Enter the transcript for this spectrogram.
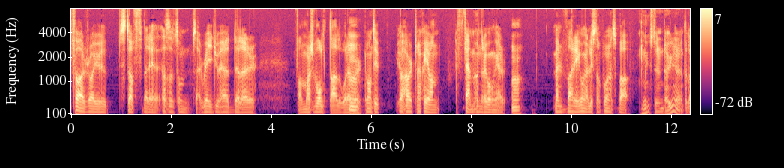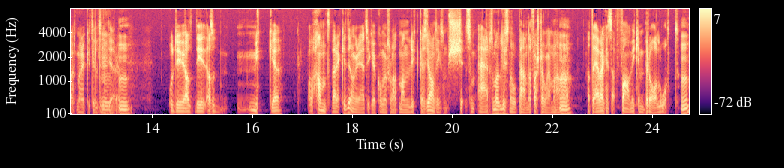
föredrar ju stuff där det är, alltså som så Radiohead eller fan Mars Volta eller whatever. Det var typ, jag har hört den här skivan 500 gånger. Mm. Men varje gång jag lyssnar på den så bara, "Mm, just det, den där grejen har jag inte lagt märke till tidigare. Mm. Och det är ju alltid, alltså mycket av hantverket i de grejerna tycker jag kommer från att man lyckas göra någonting som, som är som att lyssna på Panda första gången man hör det. Att det är verkligen så här, fan vilken bra låt. Mm.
